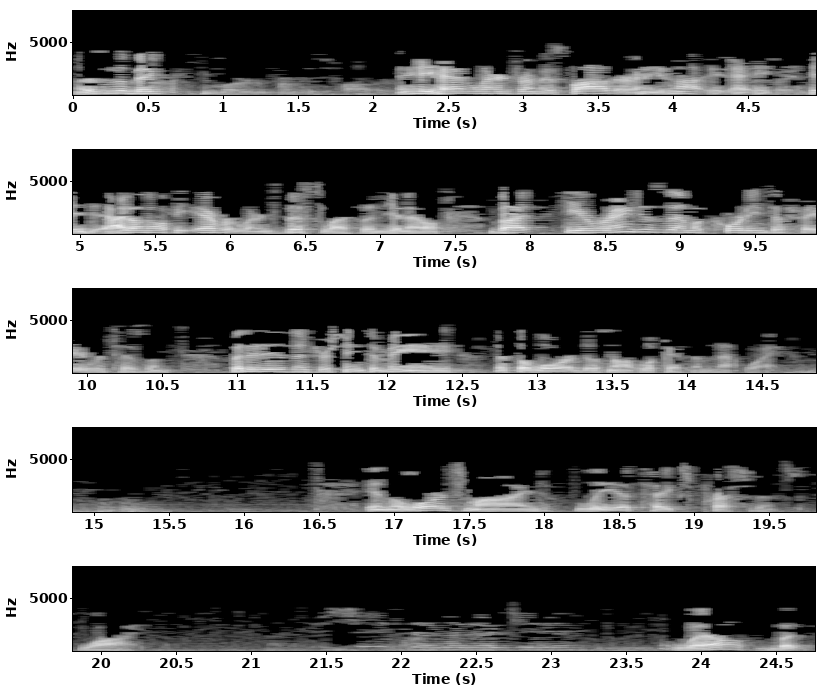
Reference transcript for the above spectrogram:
Now, this is a big Learn from his father. he hadn't learned from his father, and he's not. He, he, I don't know if he ever learns this lesson, you know. But he arranges them according to favoritism. But it is interesting to me that the Lord does not look at them that way. In the Lord's mind, Leah takes precedence. Why? Well, but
